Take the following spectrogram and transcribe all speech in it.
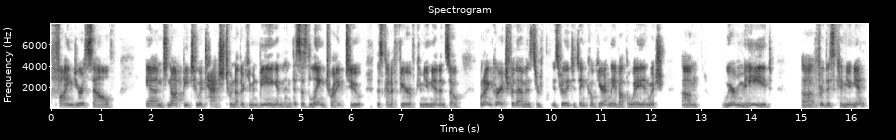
find yourself and not be too attached to another human being. And, and this is linked right to this kind of fear of communion. And so what I encourage for them is to is really to think coherently about the way in which um, we're made uh, for this communion,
